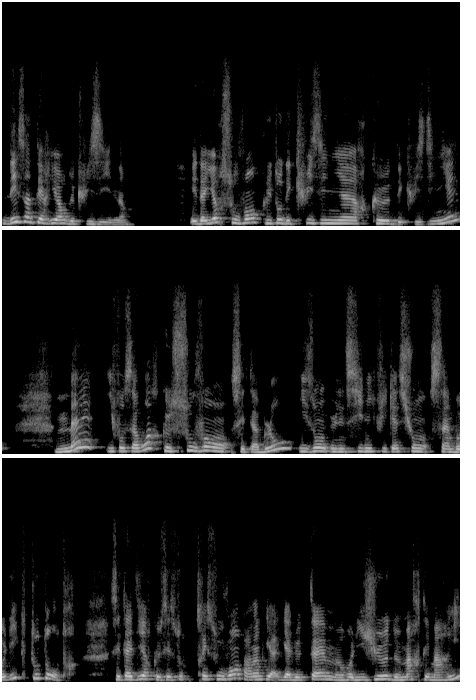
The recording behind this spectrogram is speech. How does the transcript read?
des intérieurs de cuisine. Et d'ailleurs, souvent plutôt des cuisinières que des cuisiniers, mais il faut savoir que souvent, ces tableaux, ils ont une signification symbolique tout autre. C'est-à-dire que c'est très souvent, par exemple, il y, a, le thème religieux de Marthe et Marie,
